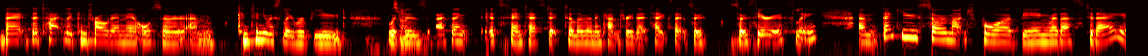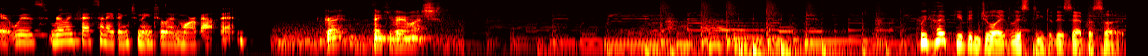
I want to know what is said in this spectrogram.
they're, they're, tightly controlled and they're also um, continuously reviewed, which right. is, I think, it's fantastic to live in a country that takes that so so seriously. Um, thank you so much for being with us today. It was really fascinating to me to learn more about that. Great. Thank you very much. We hope you've enjoyed listening to this episode.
